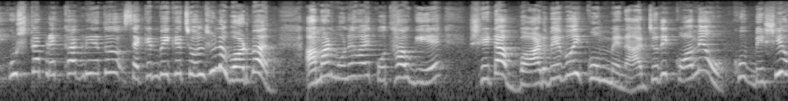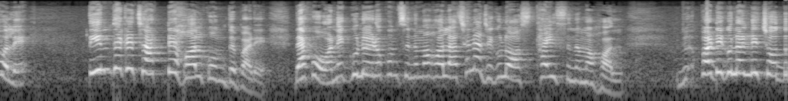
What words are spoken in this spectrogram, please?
একুশটা প্রেক্ষাগৃহে তো সেকেন্ড উইকে চলছিল, বরবাদ। আমার মনে হয় কোথাও গিয়ে সেটা বাড়বে বই কমবে না। আর যদি কমেও খুব বেশি হলে তিন থেকে চারটে হল কমতে পারে। দেখো, অনেকগুলো এরকম সিনেমা হল আছে না, যেগুলো অস্থায়ী সিনেমা হল পার্টিকুলারলি চোদ্দ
